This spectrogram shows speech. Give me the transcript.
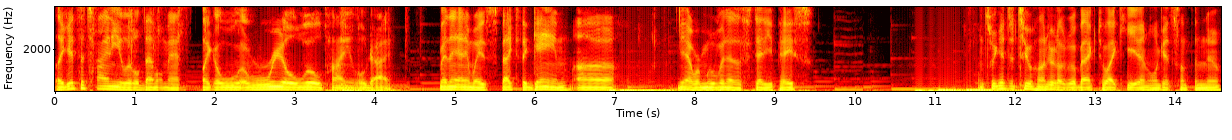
Like, it's a tiny little demo man. Like, a, a real little tiny little guy. But anyways, back to the game. Uh, yeah, we're moving at a steady pace. Once we get to 200, I'll go back to Ikea and we'll get something new.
